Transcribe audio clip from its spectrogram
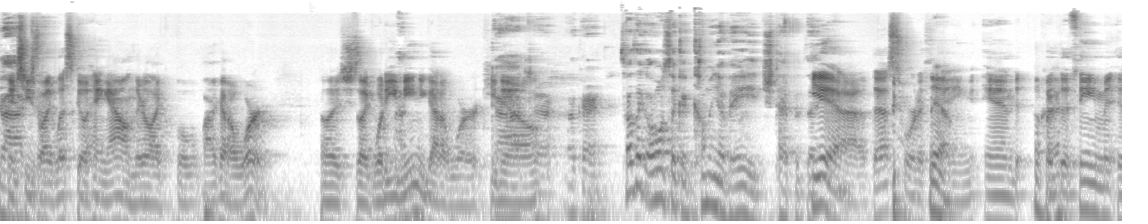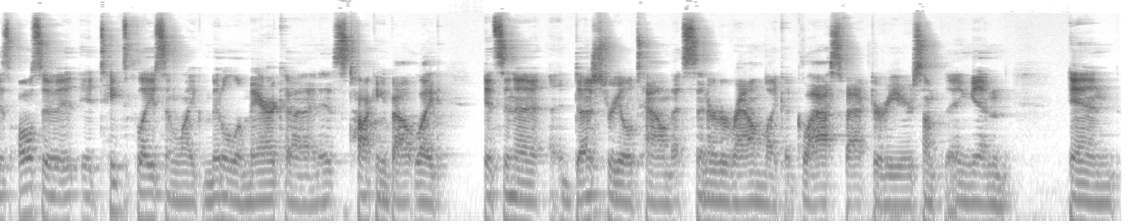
And she's like, let's go hang out. And they're like, well, I gotta work. Uh, She's like, what do you mean you gotta work? You know? Gotcha. Okay. Sounds like almost like a coming of age type of thing. Yeah, that sort of Yeah. thing. And Okay. but the theme is also it, it takes place in like middle America and it's talking about like it's in an industrial town that's centered around like a glass factory or something and and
